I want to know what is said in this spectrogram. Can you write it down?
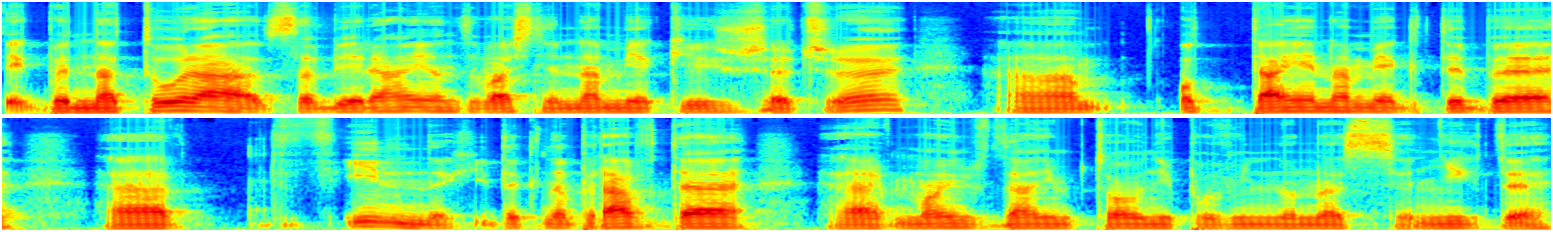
jakby natura zabierając właśnie nam jakieś rzeczy, oddaje nam jak gdyby w innych i tak naprawdę moim zdaniem to nie powinno nas nigdy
